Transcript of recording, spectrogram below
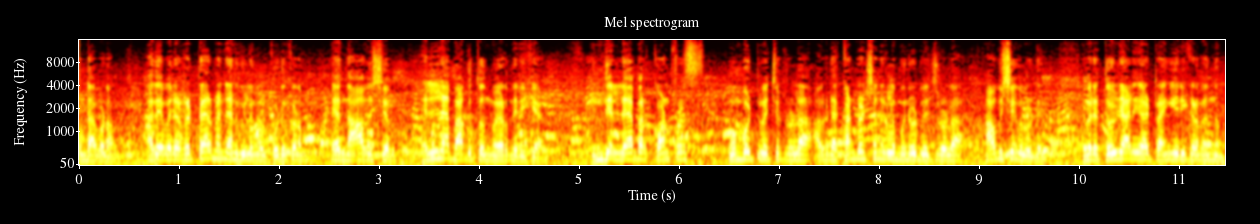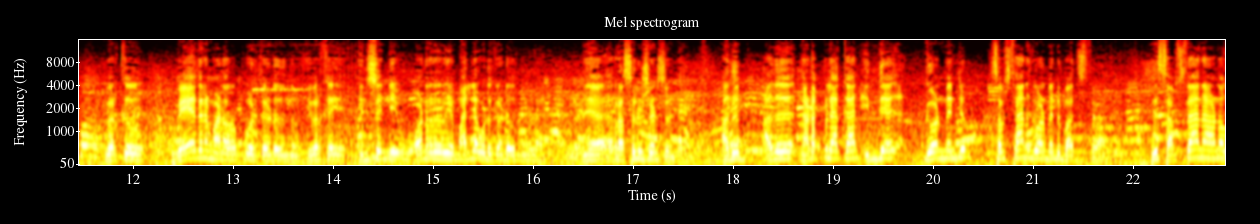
ഉണ്ടാവണം അതേപോലെ റിട്ടയർമെന്റ് ആനുകൂല്യങ്ങൾ കൊടുക്കണം എന്ന ആവശ്യം എല്ലാ ഭാഗത്തു നിന്നും ഉയർന്നിരിക്കുകയാണ്. ഇന്ത്യൻ ലേബർ കോൺഫറൻസ് മുമ്പോട്ട് വെച്ചിട്ടുള്ള അവരുടെ കൺവെൻഷനുകൾ മുന്നോട്ട് വെച്ചിട്ടുള്ള ആവശ്യങ്ങളുണ്ട്. ഇവരെ തൊഴിലാളികളായിട്ട് അംഗീകരിക്കണമെന്നും ഇവർക്ക് വേതനമാണ് ഉറപ്പുവരുത്തേണ്ടതെന്നും ഇവർക്ക് ഇൻസെന്റീവ് ഓണറേറിയം അല്ല കൊടുക്കേണ്ടതെന്നുള്ള റെസൊല്യൂഷൻസ് ഉണ്ട്. അത് അത് നടപ്പിലാക്കാൻ ഇന്ത്യ ഗവൺമെന്റും സംസ്ഥാന ഗവൺമെന്റും ബാധ്യസ്ഥമാണ് ഇത് സംസ്ഥാനമാണോ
